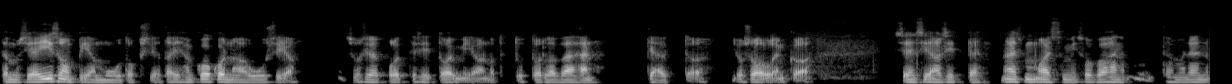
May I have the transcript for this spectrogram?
tämmöisiä isompia muutoksia tai ihan kokonaan uusia sosiaalipoliittisia toimia on otettu todella vähän käyttöön, jos ollenkaan. Sen sijaan sitten näissä maissa, missä on vähän tämmöinen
